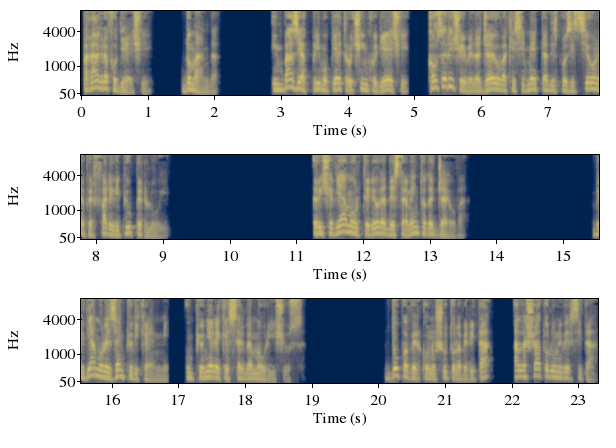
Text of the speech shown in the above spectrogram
Paragrafo 10. Domanda. In base a 1 Pietro 5:10 Cosa riceve da Geova che si mette a disposizione per fare di più per lui? Riceviamo ulteriore addestramento da Geova. Vediamo l'esempio di Kenny, un pioniere che serve a Mauritius. Dopo aver conosciuto la verità, ha lasciato l'università,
